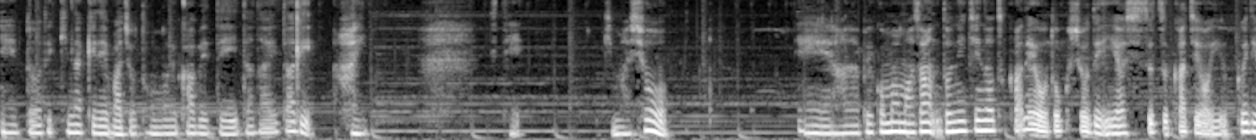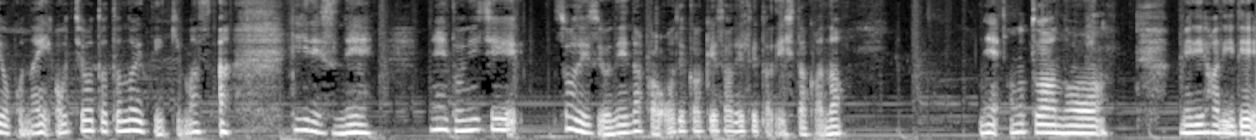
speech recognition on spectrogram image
えっ、ー、と、できなければちょっと思い浮かべていただいたり、はい、していきましょう。えー、腹ペコママさん、土日の疲れを読書で癒しつつ家事をゆっくり行い、お家を整えていきます。あ、いいですね。ね、土日、そうですよね。なんかお出かけされてたりしたかな。ね、本当あの、メリハリで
